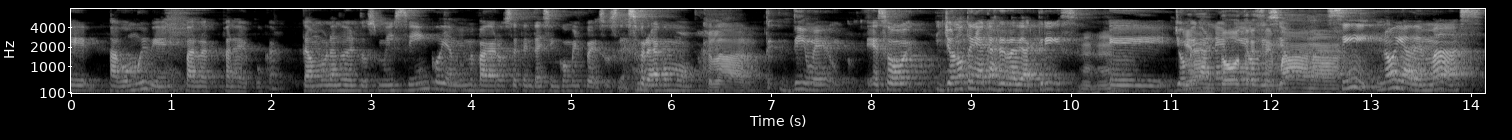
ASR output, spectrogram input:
eh, pagó muy bien para la, para la época. Estamos hablando del 2005 y a mí me pagaron 75 mil pesos. Eso era como, Claro. dime, eso, yo no tenía carrera de actriz. Eh, yo Y me gané dos, mi tres audición. semanas. Sí, no, y además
